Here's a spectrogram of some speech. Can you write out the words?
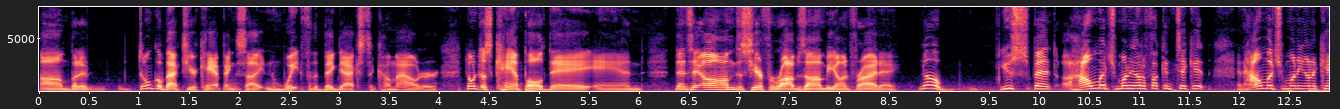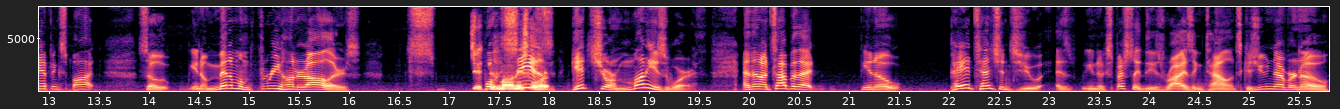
Um, but if, don't go back to your camping site and wait for the big acts to come out, or don't just camp all day and then say, "Oh, I'm just here for Rob Zombie on Friday." No, you spent how much money on a fucking ticket and how much money on a camping spot? So you know, minimum three hundred dollars. Get your money's is worth. get your money's worth, and then on top of that, you know, pay attention to as you know, especially these rising talents, because you never know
